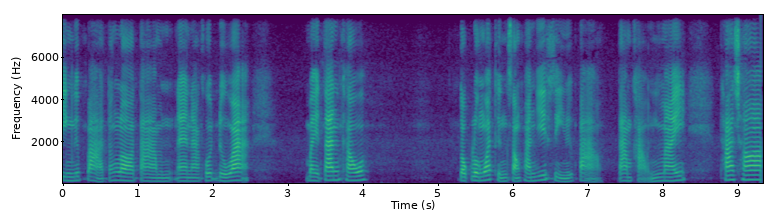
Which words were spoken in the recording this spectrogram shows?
จริงหรือเปล่าต้องรอตามในอนาคตดูว่าไบตันเขาตกลงว่าถึง 2024 หรือเปล่า ตามข่าวนี้ไหม ถ้าชอบ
